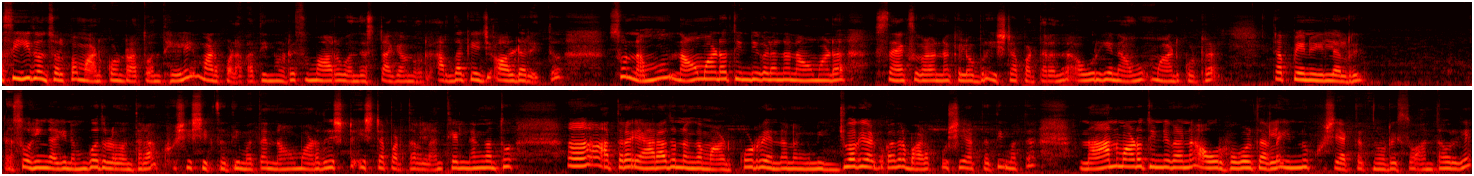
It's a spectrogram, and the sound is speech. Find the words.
ಸಿಹಿದೊಂದು ಸ್ವಲ್ಪ ಮಾಡ್ಕೊಂಡ್ರಾತು ಅಂತ ಹೇಳಿ ಮಾಡ್ಕೊಳಕತ್ತೀನಿ ನೋಡಿರಿ. ಸುಮಾರು ಒಂದಷ್ಟು ಆಗ್ಯಾವ ನೋಡಿರಿ. ಅರ್ಧ ಕೆ ಜಿ ಆರ್ಡರ್ ಇತ್ತು. ಸೊ ನಮ್ಮ ನಾವು ಮಾಡೋ ತಿಂಡಿಗಳನ್ನು ನಾವು ಮಾಡೋ ಸ್ನ್ಯಾಕ್ಸ್ಗಳನ್ನು ಕೆಲವೊಬ್ಬರು ಇಷ್ಟಪಡ್ತಾರೆ. ಅಂದ್ರೆ ಅವ್ರಿಗೆ ನಾವು ಮಾಡಿಕೊಟ್ರೆ ತಪ್ಪೇನೂ ಇಲ್ಲಲ್ರಿ. ಸೊ ಹೀಗಾಗಿ ನಮಗೂ ಅದ್ರೊಳಗೆ ಒಂಥರ ಖುಷಿ ಸಿಗ್ತತಿ. ಮತ್ತು ನಾವು ಮಾಡೋದು ಇಷ್ಟು, ಇಷ್ಟಪಡ್ತಾರಲ್ಲ ಅಂಥೇಳಿ ನಂಗಂತೂ ಆ ಥರ ಯಾರಾದರೂ ನಂಗೆ ಮಾಡಿಕೊಡ್ರಿ ಅಂತ ನಂಗೆ ನಿಜವಾಗಿ ಹೇಳ್ಬೇಕಂದ್ರೆ ಭಾಳ ಖುಷಿ ಆಗ್ತೈತಿ. ಮತ್ತು ನಾನು ಮಾಡೋ ತಿಂಡಿಗಳನ್ನ ಅವ್ರು ಹೊಗಳ್ತಾರಲ್ಲ, ಇನ್ನೂ ಖುಷಿ ಆಗ್ತೈತೆ ನೋಡಿರಿ. ಸೊ ಅಂಥವ್ರಿಗೆ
